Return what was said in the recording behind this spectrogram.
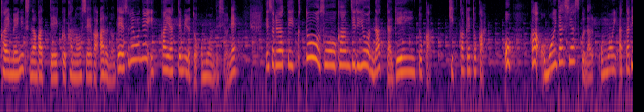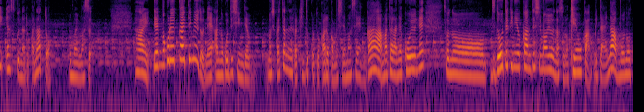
解明につながっていく可能性があるのでそれをね一回やってみると思うんですよね。でそれをやっていくとそう感じるようになった原因とかきっかけとかをが思い出しやすくなる思い当たりやすくなるかなと思います。はいでまあ、これ変えてみるとねあのご自身でもしかしたら何か気づくことがあるかもしれませんが、まあ、ただねこういうねその自動的に浮かんでしまうようなその嫌悪感みたいなものっ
